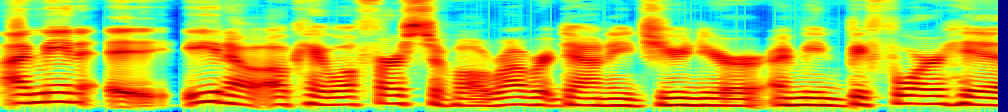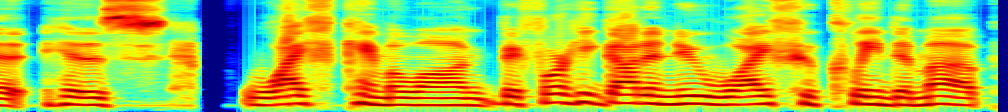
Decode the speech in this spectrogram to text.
I mean, eh, you know, okay, well, first of all, Robert Downey Jr., I mean, before his, his wife came along, before he got a new wife who cleaned him up,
